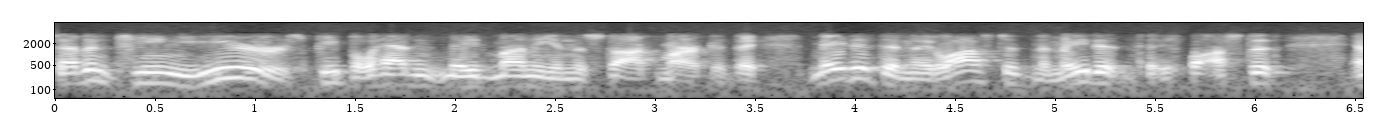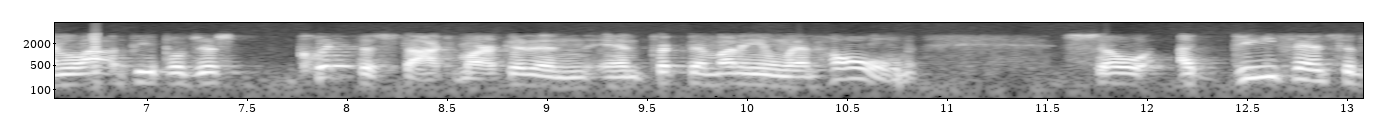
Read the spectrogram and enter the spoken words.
17 years. People hadn't made money in the stock market. They made it, then they lost it, and they made it, and they lost it, and a lot of people just quit the stock market and and took their money and went home. So a defensive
